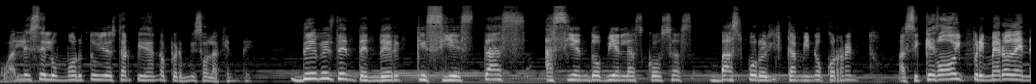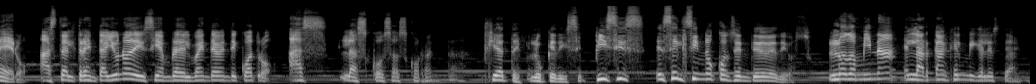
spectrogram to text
¿Cuál es el humor tuyo de estar pidiendo permiso a la gente? Debes de entender que si estás haciendo bien las cosas, vas por el camino correcto. Así que hoy, primero de enero, hasta el 31 de diciembre del 2024, haz las cosas correctas. Fíjate lo que dice. Piscis es el signo consentido de Dios. Lo domina el arcángel Miguel este año.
